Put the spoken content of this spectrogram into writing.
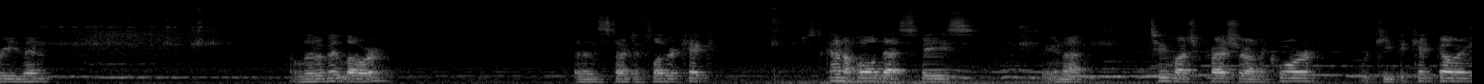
Breathe in. A little bit lower and then start to flutter kick. Just to kind of hold that space so you're not too much pressure on the core. We keep the kick going.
